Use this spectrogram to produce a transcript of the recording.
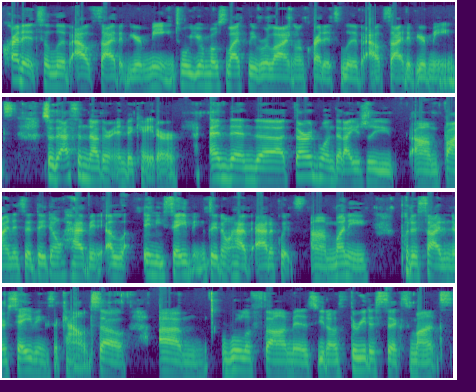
credit to live outside of your means, or you're most likely relying on credit to live outside of your means. So that's another indicator. And then the third one that I usually um, find is that they don't have any, any savings. They don't have adequate um, money put aside in their savings account. So, um, rule of thumb is, you know, three to six months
